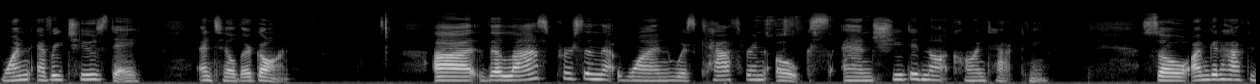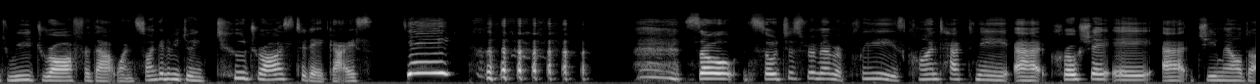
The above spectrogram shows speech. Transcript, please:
one every Tuesday until they're gone. Uh, the last person that won was Catherine Oakes, and she did not contact me. So I'm going to have to redraw for that one. So I'm going to be doing two draws today, guys. Yay! so, so just remember, please contact me at crochet a at gmail.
